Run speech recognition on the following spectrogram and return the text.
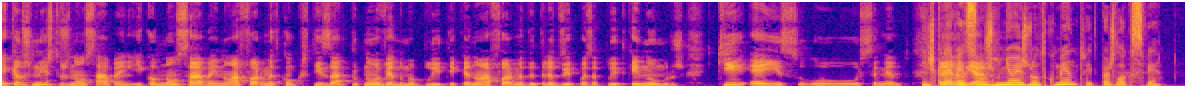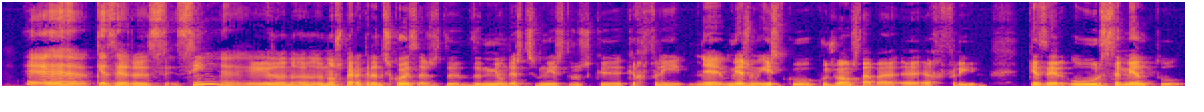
aqueles ministros não sabem. E como não sabem, não há forma de concretizar, porque não havendo uma política, não há forma de traduzir depois a política em números, que é isso o orçamento. Inscrevem-se uns milhões no documento e depois logo se vê. É, quer dizer, sim, eu não espero grandes coisas de, de nenhum destes ministros que, que referi. É, mesmo isto que o, que o João estava a, a, referir. Quer dizer, o orçamento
